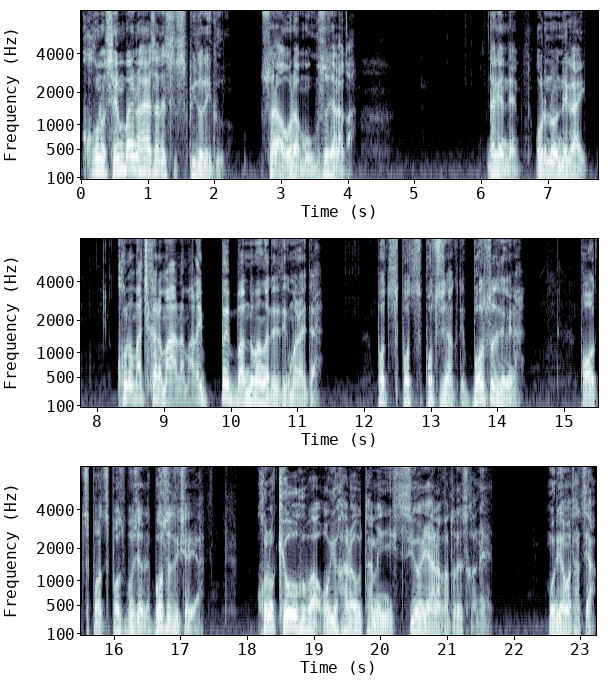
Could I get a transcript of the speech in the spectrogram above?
ここの1,000倍の速さです。スピードで行く。そら俺はもう嘘じゃなか。だけどね俺の願い。この町からまだまだいっぱいバンドマンが出てもらいたい。ポツポツポツじゃなくてボスと出てこない。ポツポツポツポツじゃなくてボスと出てきちゃうや。この恐怖は追い払うために必要じゃなかったですかね。森山達也。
